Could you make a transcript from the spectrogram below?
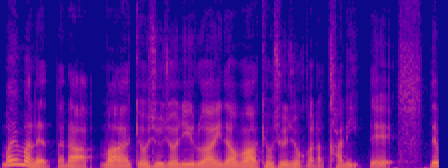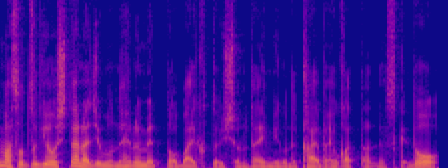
前までやったら、まあ、教習所にいる間は、教習所から借りて、で、まあ、卒業したら自分のヘルメットをバイクと一緒のタイミングで買えばよかったんですけど、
